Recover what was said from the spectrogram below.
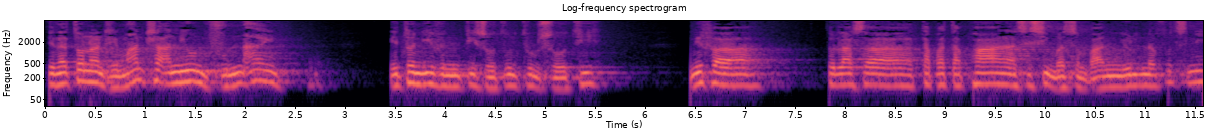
dia nataon'Andriamanitra haneho ny voninahiny. eto anivon'ity izao tontolo izao ity, nefa toa lasa tapatapahana sy simbasimban'ny olona fotsiny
